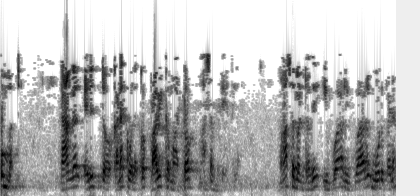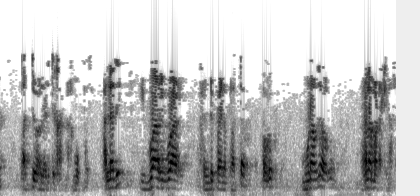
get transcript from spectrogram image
உம்மத் நாங்கள் எழுத்தோ கணக்கு வழக்கோ பாவிக்க மாட்டோம். மாசம் விடயத்துல மாசம் என்றது இவ்வாறு இவ்வாறு மூணு பயணம் பத்து வாள் எடுத்து காட்டினாங்க முப்பது. அல்லது இவ்வாறு இவ்வாறு ரெண்டு பயணம் பத்து ஒரு மூணாவது ஒரு நலம் மடக்கினாங்க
